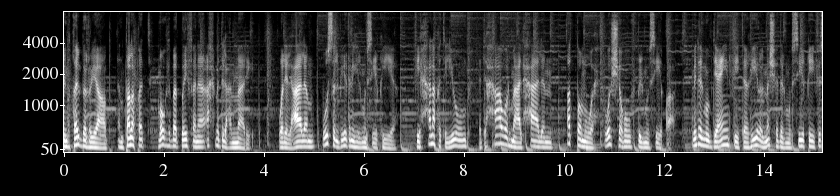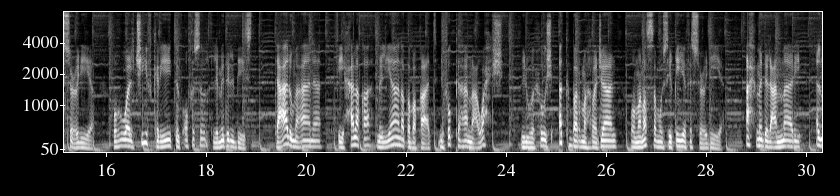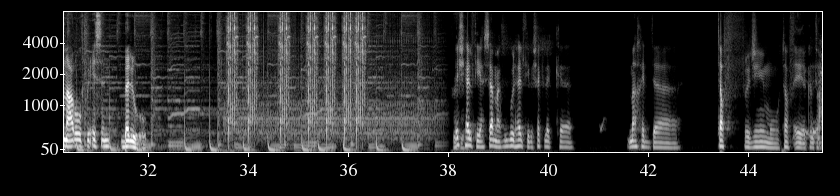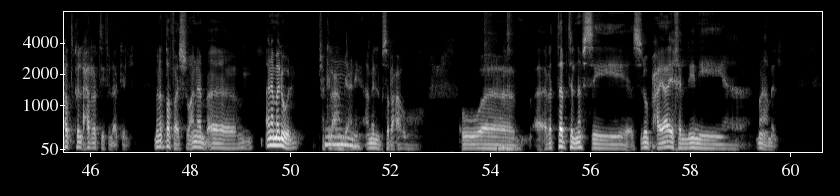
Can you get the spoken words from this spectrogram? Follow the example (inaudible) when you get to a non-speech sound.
من قلب الرياض انطلقت موهبة ضيفنا أحمد العماري وللعالم وصل بأذنه الموسيقية. في حلقة اليوم نتحاور مع الحالم الطموح والشغوف بالموسيقى. من المبدعين في تغيير المشهد الموسيقي في السعودية وهو ال Chief Creative Officer ل MDLBEAST تعالوا معانا في حلقة مليانة طبقات نفكها مع وحش من وحوش أكبر مهرجان ومنصة موسيقية في السعودية. أحمد العماري المعروف باسم بلو. إيش healthy سامعك بتقول healthy بشكلك آه، ماخذ تف رجيم وتف إيه كنت أحط كل حرتي في الأكل. من الطفش وأنا ب- آه، أنا ملول بشكل عام. يعني أمل بسرعة و ورتبت لنفسي أسلوب حياة يخليني آه، ما أمل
